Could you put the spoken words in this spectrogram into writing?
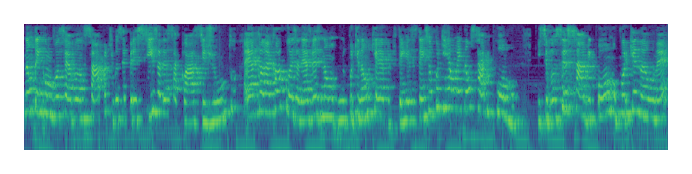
não tem como você avançar, porque você precisa dessa classe junto. É aquela, aquela coisa, né? Às vezes não, porque não quer, porque tem resistência ou porque realmente não sabe como. E se você sabe como, por que não, né?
